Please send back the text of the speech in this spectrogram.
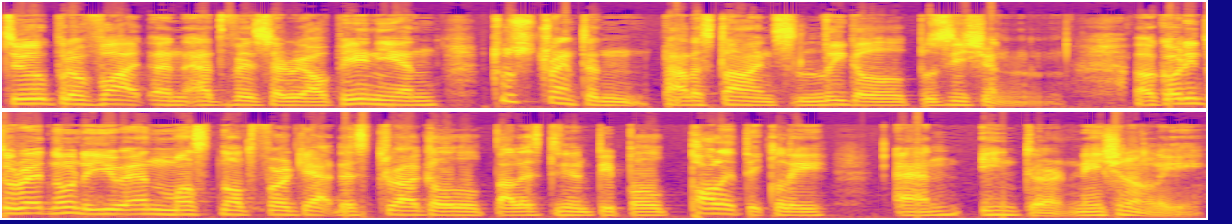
to provide an advisory opinion to strengthen Palestine's legal position. According to Retno, the UN must not forget the struggle Palestinian people politically and internationally.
